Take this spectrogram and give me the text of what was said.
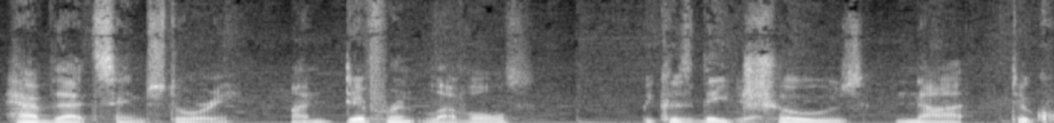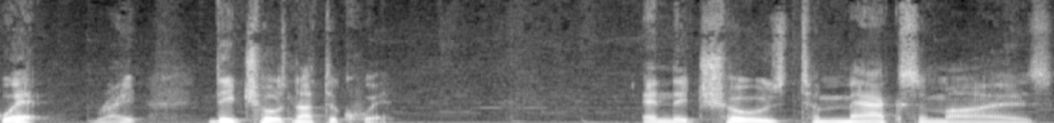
have that same story on different levels because they Yeah. chose not to quit, right? They chose not to quit. And they chose to maximize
